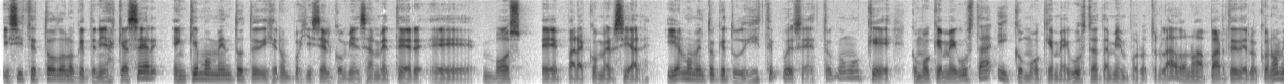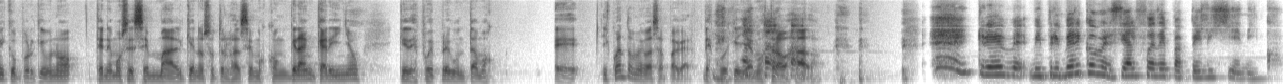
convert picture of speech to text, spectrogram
hiciste todo lo que tenías que hacer. ¿En qué momento te dijeron, pues Giselle, comienza a meter eh, voz eh, para comercial? Y el momento que tú dijiste, pues esto como que, como que me gusta y como que me gusta también por otro lado, ¿no? Aparte de lo económico, porque uno tenemos ese mal que nosotros hacemos con gran cariño, que después preguntamos, eh, ¿y cuánto me vas a pagar después que ya hemos trabajado? Créeme, mi primer comercial fue de papel higiénico.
